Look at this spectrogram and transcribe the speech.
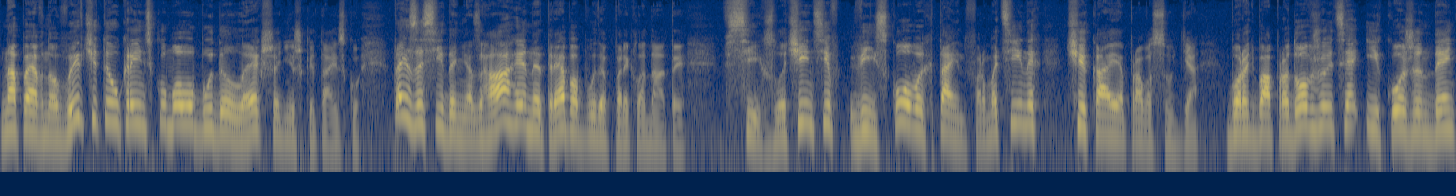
Напевно, вивчити українську мову буде легше ніж китайську, та й засідання з Гаги не треба буде перекладати. Всіх злочинців, військових та інформаційних чекає правосуддя. Боротьба продовжується і кожен день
